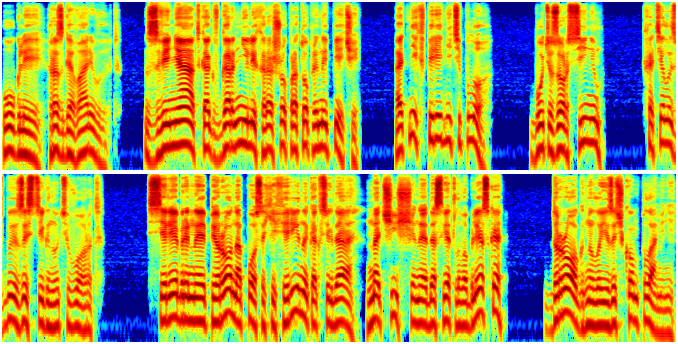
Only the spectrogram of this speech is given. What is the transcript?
Угли разговаривают. Звенят, как в горниле хорошо протопленной печи. От них в передней тепло. Будь узор синим, хотелось бы застегнуть ворот. Серебряное перо на посохе Ферина, как всегда начищенное до светлого блеска, дрогнуло язычком пламени.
